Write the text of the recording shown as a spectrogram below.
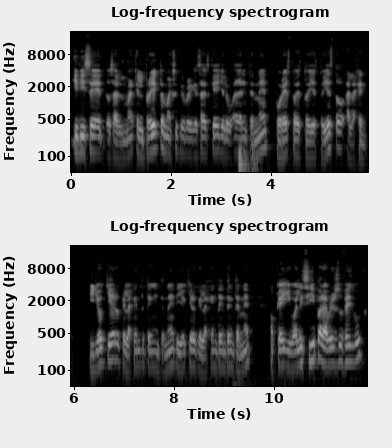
Y dice, o sea, el, el proyecto de Mark Zuckerberg, ¿sabes qué? Yo le voy a dar internet por esto, esto y esto y esto a la gente. Y yo quiero que la gente tenga internet y yo quiero que la gente entre a internet. Ok, igual y sí para abrir su Facebook,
